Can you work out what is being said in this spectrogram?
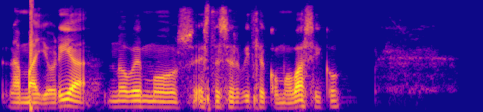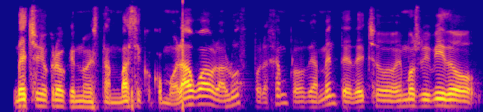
la mayoría no vemos este servicio como básico. De hecho, yo creo que no es tan básico como el agua o la luz, por ejemplo, obviamente. De hecho, hemos vivido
